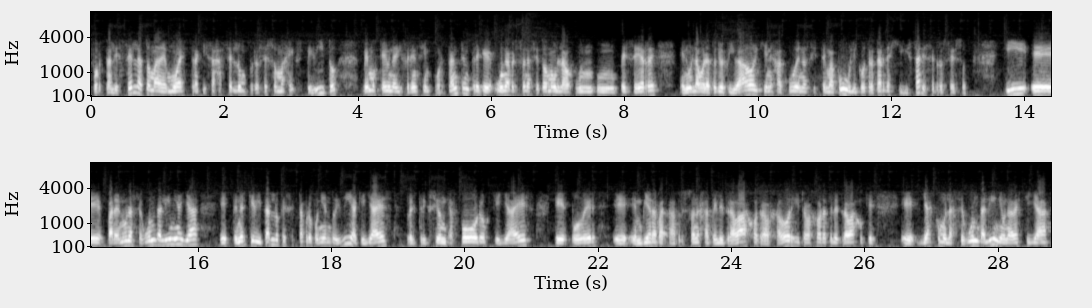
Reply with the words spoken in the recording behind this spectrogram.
fortalecer la toma de muestra, quizás hacerlo un proceso más expedito. Vemos que hay una diferencia importante entre que una persona se toma un, un, PCR en un laboratorio privado y quienes acuden al sistema público, tratar de agilizar ese proceso y eh, para en una segunda línea ya eh, tener que evitar lo que se está proponiendo hoy día, que ya es restricción de aforos, que ya es eh, poder enviar a, personas a teletrabajo, a trabajadores y trabajadoras a teletrabajo, que ya es como la segunda línea una vez que ya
